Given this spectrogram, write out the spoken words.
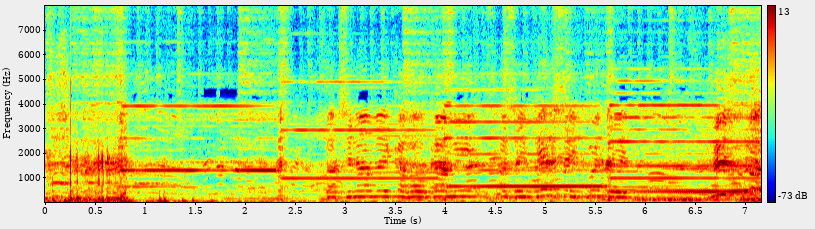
dzisiaj. Zaczynamy kawałkami z naszej pierwszej płyty. Wyspę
